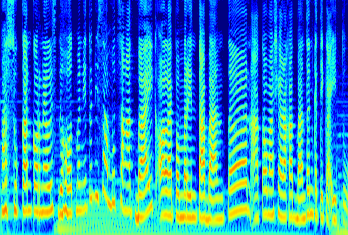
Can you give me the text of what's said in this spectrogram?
pasukan Cornelis de Houtman itu disambut sangat baik oleh pemerintah Banten atau masyarakat Banten ketika itu.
